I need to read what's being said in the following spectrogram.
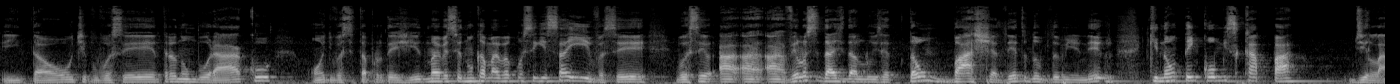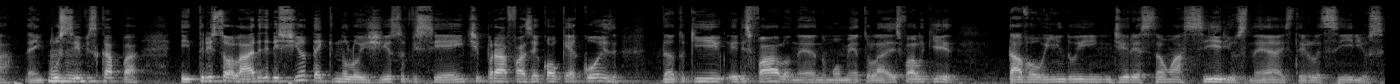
Então, tipo, você entra num buraco onde você está protegido, mas você nunca mais vai conseguir sair. Você, você, a, a, a, velocidade da luz é tão baixa dentro do domínio negro que não tem como escapar de lá. É impossível uhum. escapar. E Trisolares eles tinham tecnologia suficiente para fazer qualquer coisa, tanto que eles falam, né, no momento lá eles falam que estavam indo em direção a Sirius, né, a estrela Sirius.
